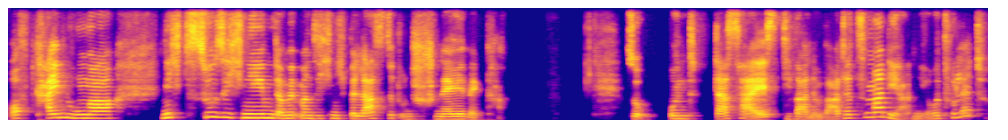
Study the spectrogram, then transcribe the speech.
oft kein Hunger, nichts zu sich nehmen, damit man sich nicht belastet und schnell weg kann. So, und das heißt, die waren im Wartezimmer, die hatten ihre Toilette.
